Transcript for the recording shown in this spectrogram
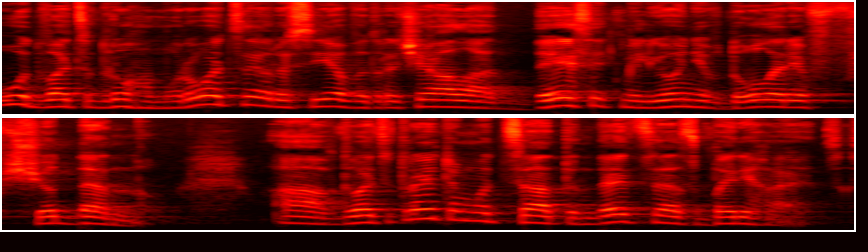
У 2022 році Росія витрачала 10 мільйонів доларів щоденно, а в 2023 ця тенденція зберігається.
